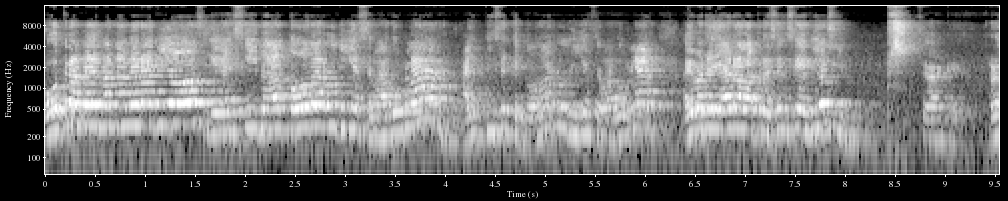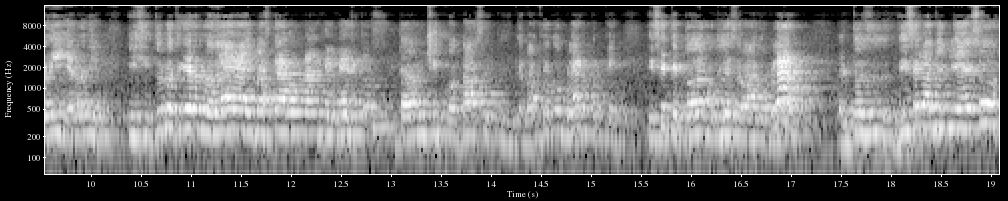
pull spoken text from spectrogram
Otra vez van a ver a Dios y ahí sí, ¿verdad? toda rodilla se va a doblar. Ahí dice que toda rodilla se va a doblar. Ahí van a llegar a la presencia de Dios y se van a caer. Rodilla, rodilla. Y si tú no te quieres rodar, ahí va a estar un ángel de estos te da un chicotazo y te vas a doblar porque dice que toda rodilla se va a doblar. Entonces, dice la Biblia eso,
